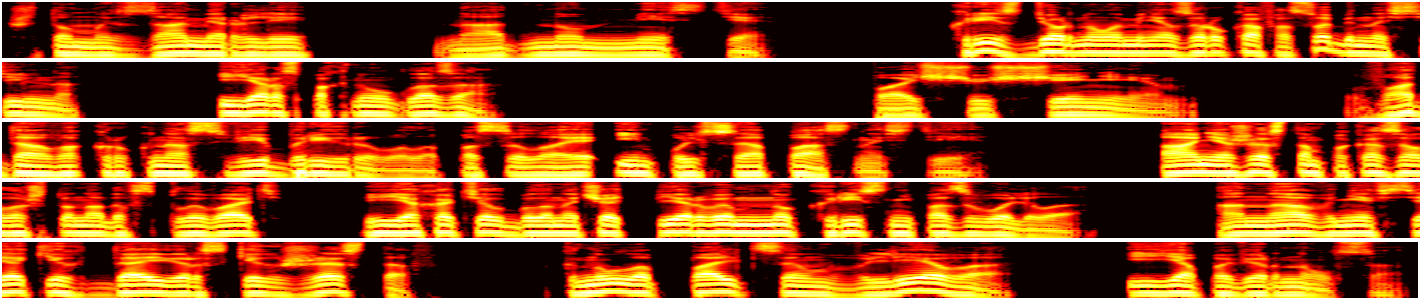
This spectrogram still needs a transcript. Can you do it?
что мы замерли на одном месте. Крис дернула меня за рукав особенно сильно, и я распахнул глаза. По ощущениям, вода вокруг нас вибрировала, посылая импульсы опасности. Аня жестом показала, что надо всплывать, и я хотел было начать первым, но Крис не позволила. Она, вне всяких дайверских жестов, ткнула пальцем влево, и я повернулся.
